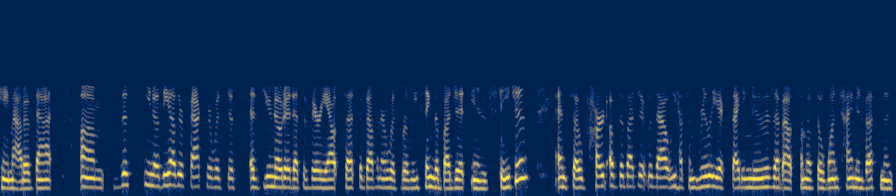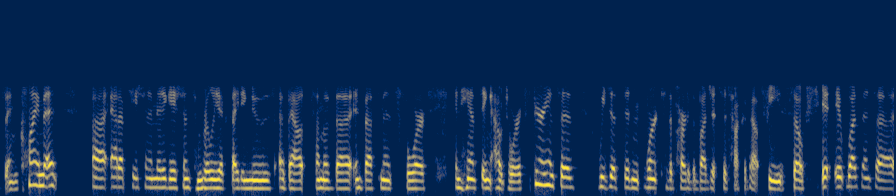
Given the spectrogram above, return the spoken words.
came out of that. Um, this, you know, the other factor was just, as you noted at the very outset, the governor was releasing the budget in stages. And so part of the budget was out. We had some really exciting news about some of the one time investments in climate uh, adaptation and mitigation, some really exciting news about some of the investments for enhancing outdoor experiences we just didn't weren't to the part of the budget to talk about fees. So it, it wasn't a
